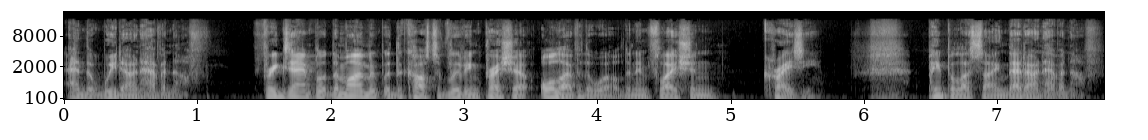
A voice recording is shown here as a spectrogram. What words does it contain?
and that we don't have enough. For example, at the moment with the cost of living pressure all over the world and inflation crazy, people are saying they don't have enough.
